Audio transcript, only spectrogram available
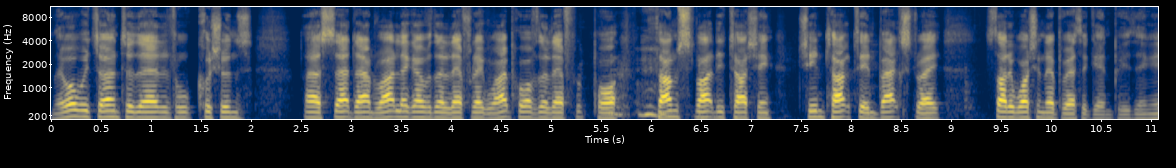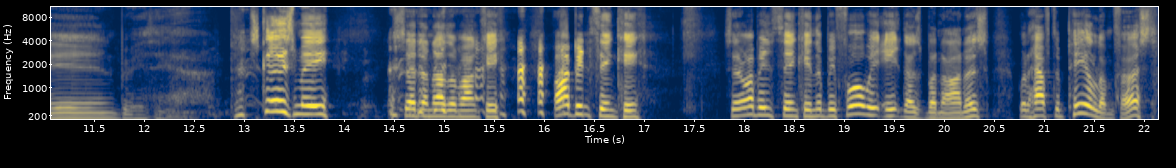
And they all returned to their little cushions, uh, sat down, right leg over the left leg, right paw over the left paw, thumb slightly touching, chin tucked in, back straight, started watching their breath again, breathing in, breathing out. Excuse me, said another monkey. I've been thinking. So I've been thinking that before we eat those bananas, we'll have to peel them first.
